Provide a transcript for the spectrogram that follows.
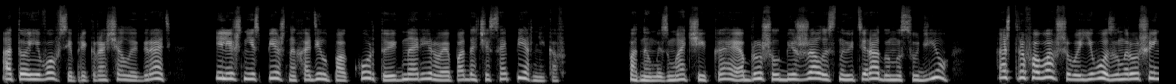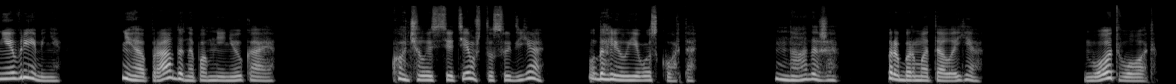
а то и вовсе прекращал играть и лишь неспешно ходил по корту, игнорируя подачи соперников. В одном из матчей Кай обрушил безжалостную тираду на судью, оштрафовавшего его за нарушение времени. Неоправданно, по мнению Кая. Кончилось все тем, что судья удалил его с корта. Надо же, пробормотала я. Вот-вот.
